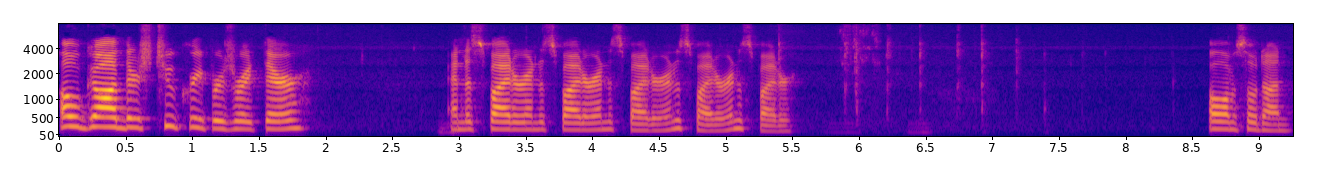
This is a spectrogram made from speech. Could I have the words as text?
Oh god, there's two creepers right there. And a spider, and a spider, and a spider, and a spider, and a spider. Oh, I'm so done.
